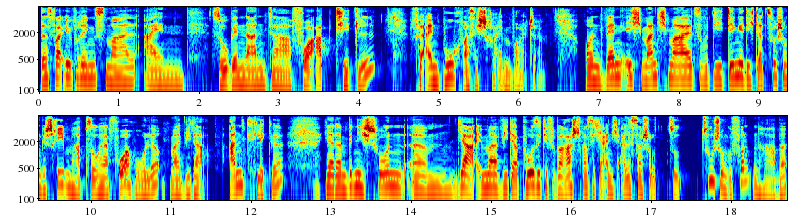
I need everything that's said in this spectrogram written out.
Das war übrigens mal ein sogenannter Vorabtitel für ein Buch, was ich schreiben wollte. Und wenn ich manchmal so die Dinge, die ich dazu schon geschrieben habe, so hervorhole und mal wieder anklicke, ja, dann bin ich schon ähm, ja immer wieder positiv überrascht, was ich eigentlich alles da schon zu, zu schon gefunden habe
